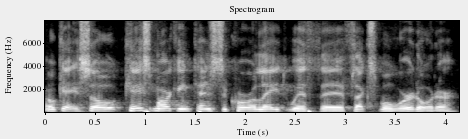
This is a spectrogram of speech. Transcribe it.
Okay, so case marking tends to correlate with uh, flexible word order.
